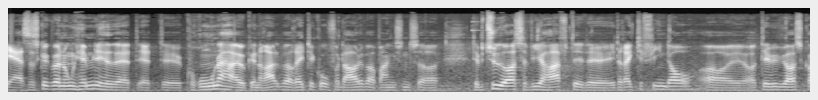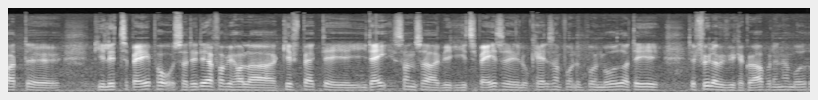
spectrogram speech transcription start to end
Ja, altså, det skal ikke være nogen hemmelighed, at, at øh, corona har jo generelt været rigtig god for dagligvarerbranchen, så det betyder også, at vi har haft et, øh, et rigtig fint år, og, øh, og det vil vi også godt uh, give lidt tilbage på, så det er derfor, vi holder Gift Back Day i dag, sådan så vi kan give tilbage til lokalsamfundet på en måde, og det, det føler vi, vi kan gøre på den her måde.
